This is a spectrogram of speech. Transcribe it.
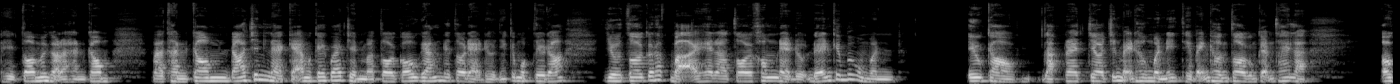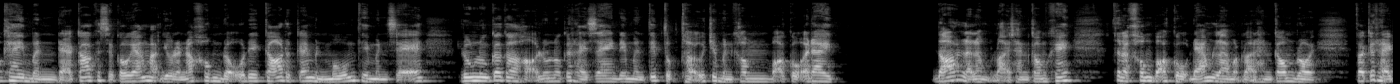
thì tôi mới gọi là thành công. Và thành công đó chính là cả một cái quá trình mà tôi cố gắng để tôi đạt được những cái mục tiêu đó. Dù tôi có thất bại hay là tôi không đạt được đến cái mức mà mình yêu cầu đặt ra cho chính bản thân mình ý, thì bản thân tôi cũng cảm thấy là ok mình đã có cái sự cố gắng mặc dù là nó không đủ để có được cái mình muốn thì mình sẽ luôn luôn có cơ hội luôn luôn có thời gian để mình tiếp tục thử chứ mình không bỏ cuộc ở đây. Đó lại là một loại thành công khác tức là không bỏ cuộc đã là một loại thành công rồi. Và có thể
